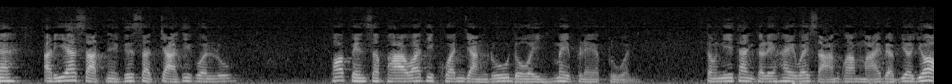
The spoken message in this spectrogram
นะ อริยสัจเนี่ยคือสัจจะที่ควรรู้ เพราะเป็นสภาวะที่ควรอย่างรู้โดยไม่แปรปรวน ตรงนี้ท่านก็เลยให้ไว้สามความหมายแบบย่อ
